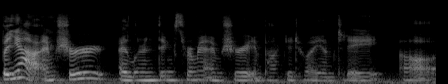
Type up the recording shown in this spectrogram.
but yeah, I'm sure I learned things from it. I'm sure it impacted who I am today uh,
